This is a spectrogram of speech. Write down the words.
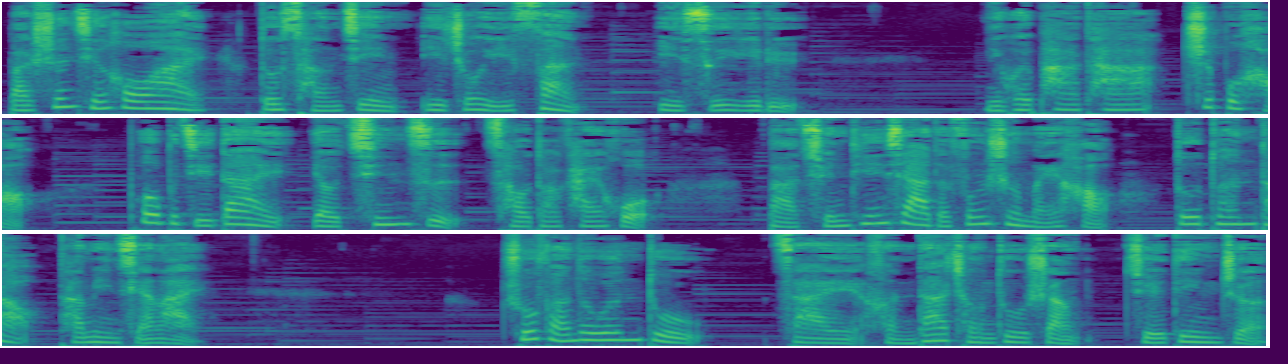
把深情厚爱都藏进一粥一饭、一丝一缕。你会怕他吃不好，迫不及待要亲自操刀开火，把全天下的丰盛美好都端到他面前来。厨房的温度在很大程度上决定着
